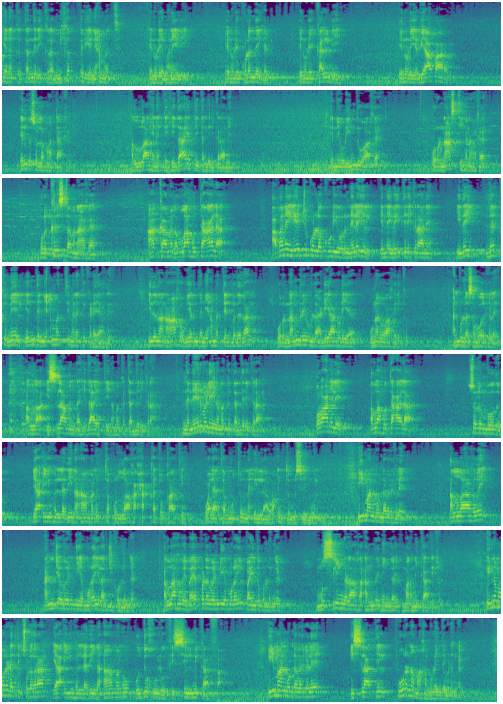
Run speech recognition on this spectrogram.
அல்லாஹ் எனக்கு தந்திருக்கிற மிகப்பெரிய நியமத் என்னுடைய மனைவி என்னுடைய குழந்தைகள் என்னுடைய கல்வி என்னுடைய வியாபாரம் என்று சொல்ல மாட்டார்கள். அல்லாஹ் எனக்கு ஹிதாயத்தை தந்திருக்கிறானே. என்னை ஒரு இந்துவாக ஒரு நாஸ்திகனாக ஒரு கிறிஸ்தவனாக ஆக்காமல் அல்லாஹு தாலா அவனை ஏற்றுக்கொள்ளக்கூடிய ஒரு நிலையில் என்னை வைத்திருக்கிறானே. இதை இதற்கு மேல் எந்த நியமத்தும் எனக்கு கிடையாது. இதுதான் ஆக உயர்ந்த நியமத் என்பதுதான் ஒரு நன்றியுள்ள அடியானுடைய உணர்வாக இருக்கும். அன்புள்ள சகோதரர்களே அல்லாஹ் இஸ்லாம் என்ற ஹிதாயத்தை நமக்கு தந்திருக்கிறான். இந்த நேர்வழியை நமக்கு தந்திருக்கிறான். குரானிலே அல்லாஹு தாலா சொல்லும்போது யா ஐயுஹல்லதீன ஆமனு தகுல்லாஹ ஹக்க துகாத்தி வலா தமூத்துன்ன இல்லா வஅன்து முஸ்லிமூன். ஈமான் கொண்டவர்களே அல்லாஹுவை அஞ்ச வேண்டிய முறையில் அஞ்சு கொள்ளுங்கள். அல்லாஹுவை பயப்பட வேண்டிய முறையில் பயந்து கொள்ளுங்கள். முஸ்லீம்களாக அன்று நீங்கள் மரணிக்காதீர்கள். இன்னும் ஒரு இடத்தில் சொல்லுகிறான் யா ஐயுஹல்லதீன ஆமனு உதுஹுலு ஃபி சில்மி காஃபா. ஈமான் கொண்டவர்களே இஸ்லாத்தில் பூரணமாக நுழைந்து விடுங்கள்.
